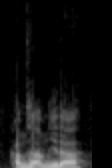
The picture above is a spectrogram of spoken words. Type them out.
감사합니다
